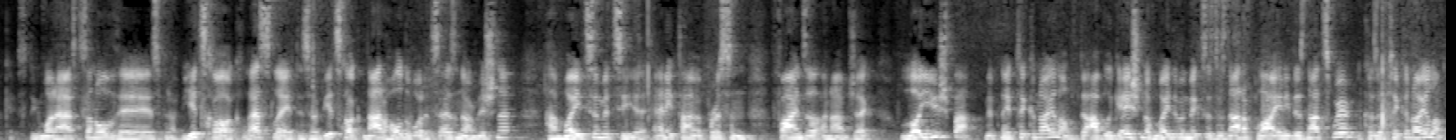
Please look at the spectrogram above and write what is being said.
Okay, so the Gemara asks on all of this, but Rabbi Yitzchak, Leslie, does Rabbi Yitzchak not hold of what it says in our Mishnah? Anytime a person finds a, an object, Lo yishba mipnei tikkun The obligation of Maida b'miktas does not apply, and he does not swear because of tikkun oilam.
